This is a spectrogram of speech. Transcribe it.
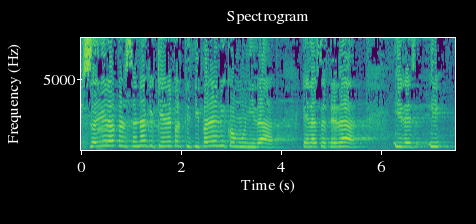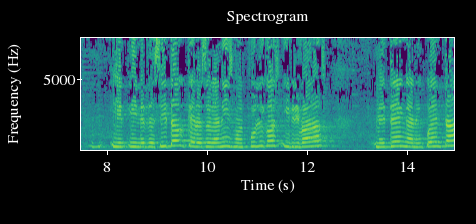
Soy una persona que quiere participar en mi comunidad, en la sociedad y, y y, necesito que los organismos públicos y privados me tengan en cuenta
